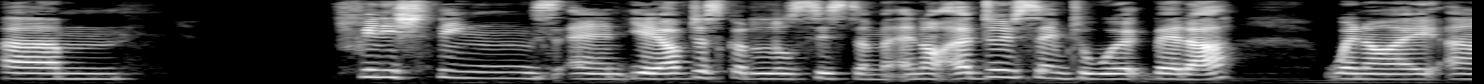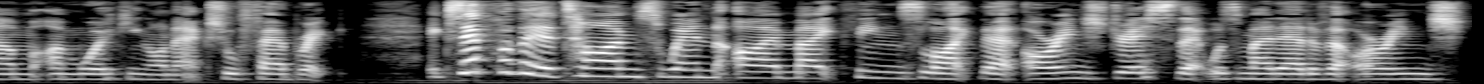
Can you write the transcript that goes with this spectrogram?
um, finish things. And yeah, I've just got a little system and I, I do seem to work better when I, um, I'm working on actual fabric except for the times when I make things like that orange dress that was made out of an orange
